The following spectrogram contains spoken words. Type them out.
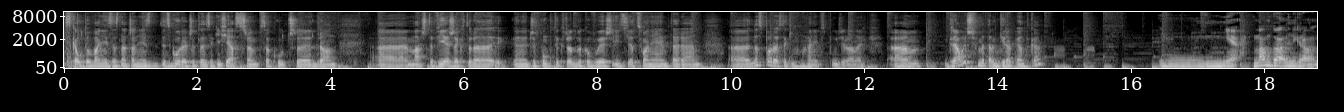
skautowanie, zaznaczanie z, z góry, czy to jest jakiś jastrząb, soku, czy dron. E, masz te wieże, które, e, czy punkty, które odblokowujesz i ci odsłaniają teren. E, no sporo jest takich mechanik współdzielonych. Um, grałeś w Metal Gear 5? Nie. Mam go, ale nie grałem.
